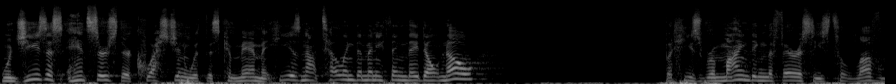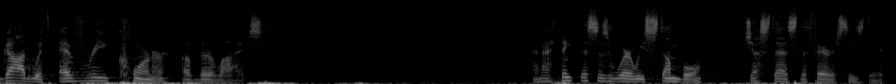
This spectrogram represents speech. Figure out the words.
When Jesus answers their question with this commandment, he is not telling them anything they don't know, but he's reminding the Pharisees to love God with every corner of their lives. And I think this is where we stumble, just as the Pharisees did.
